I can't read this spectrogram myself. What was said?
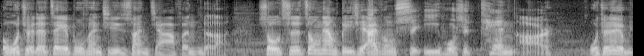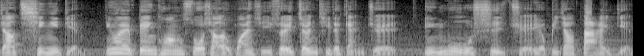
我觉得这个部分其实算加分的啦。手持重量比起 iPhone 十一或是 XR，我觉得有比较轻一点。因为边框缩小的关系，所以整体的感觉，荧幕视觉有比较大一点。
